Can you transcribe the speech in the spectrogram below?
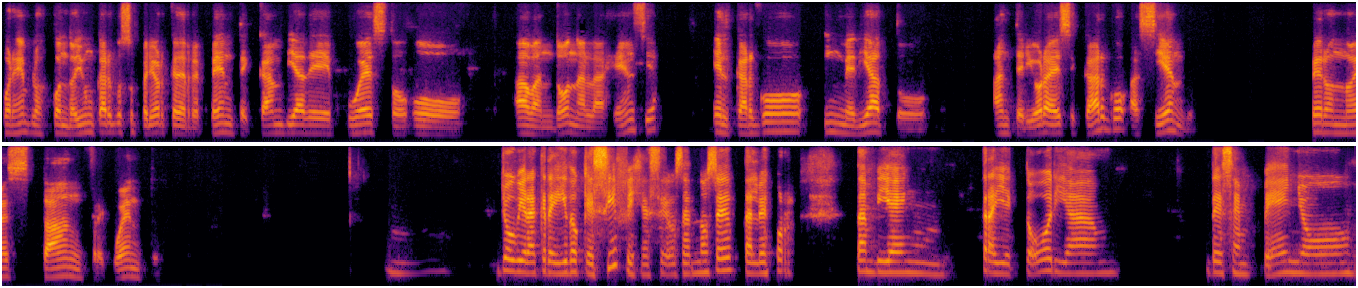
por ejemplo, cuando hay un cargo superior que de repente cambia de puesto o abandona la agencia, el cargo inmediato anterior a ese cargo asciende, pero no es tan frecuente. Mm, yo hubiera creído que sí, fíjese, o sea, no sé, tal vez por también trayectoria, desempeño,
